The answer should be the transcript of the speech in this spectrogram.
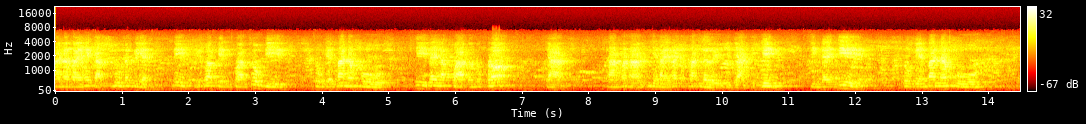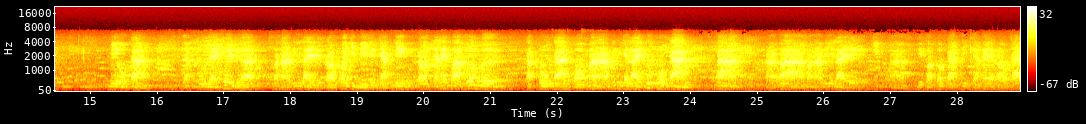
อนามัยให้กับลูกนักเรียน นี่ถือว่าเป็นความโชคดีโรงเรียนบ้านน้ำพูที่ได้รับความอนุเคราะห์จากทางมหาวิทยาลัยราชภัฏเลยเป็นอย่างยิ่งสิ่งใดที่โรงเรียนบ้านน้ำพูมีโอกาสอยากดูแลช่วยเหลือมหาวิทยาลัยเราก็ยินดีเป็นอย่างยิ่ง เราจะให้ความร่วมมือกับโครงการของมหาวิทยาลัยทุกโครงการ ถ้าหากว่ามหาวิทยาลัยมีความต้องการที่จะให้เราได้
